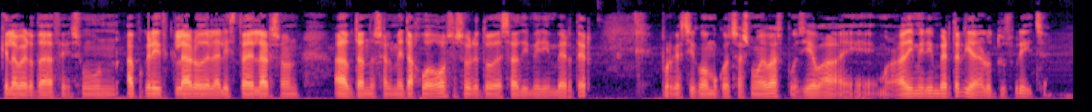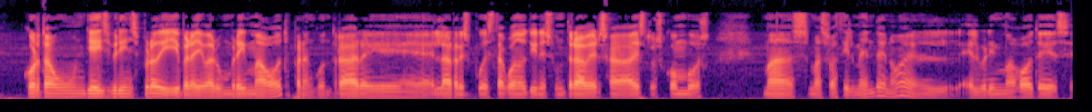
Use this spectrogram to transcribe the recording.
que la verdad es un upgrade claro de la lista de Larson adaptándose al metajuegos, sobre todo a Dimir Inverter, porque así como cosas nuevas, pues lleva eh, bueno, a Dimir Inverter y a la Lotus Bridge, eh, corta un Jace Brins Prodigy para llevar un Brain Magot, para encontrar eh, la respuesta cuando tienes un Travers a estos combos más, más fácilmente, ¿no? El, el Brain Magot es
